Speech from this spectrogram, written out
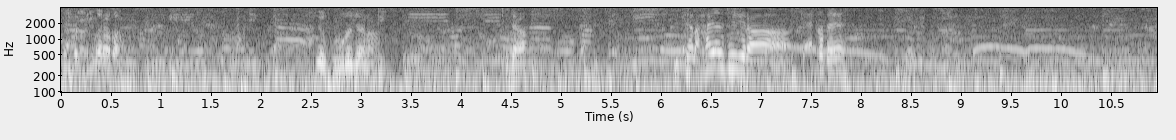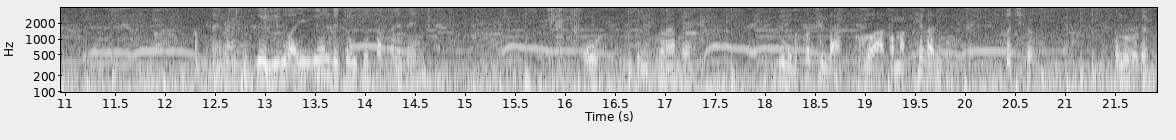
깨끗하다. 이거 누르잖아. 그죠? 밑에는 하얀색이라 깨끗해. 확 차이 나는데. 여기 이거 봐. 이런데 좀 더 닦아야 돼오 무근무근한데? 여기도 거칠다. 그거 아까 막 캐가지고 거칠어. 손으로 되면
